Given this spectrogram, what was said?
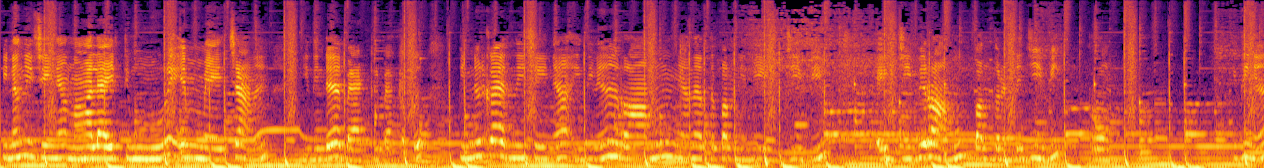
പിന്നെ എന്ന് വെച്ച് കഴിഞ്ഞാൽ നാലായിരത്തി മുന്നൂറ് എം എച്ച് ആണ് ഇതിന്റെ ബാറ്ററി ബാക്കപ്പ് പിന്നെ ഒരു കാര്യം എന്ന് വെച്ച് കഴിഞ്ഞാൽ ഇതിന് റാമും ഞാൻ നേരത്തെ പറഞ്ഞിരുന്നു eight G B eight G B റാമും പന്ത്രണ്ട് ജി ബി റോം ഇതിന്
